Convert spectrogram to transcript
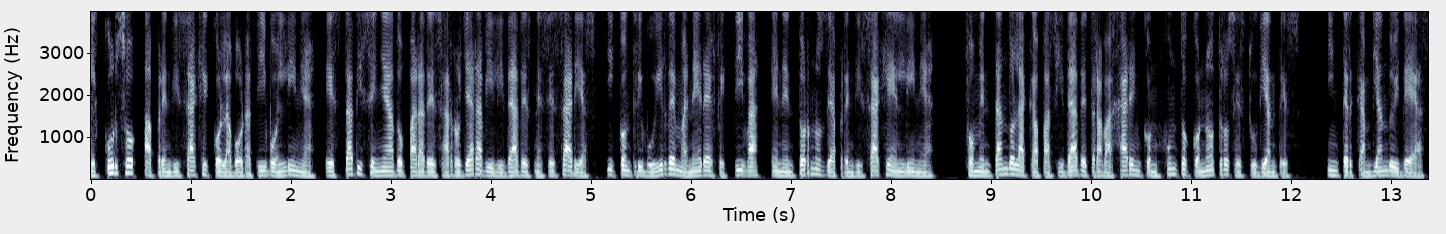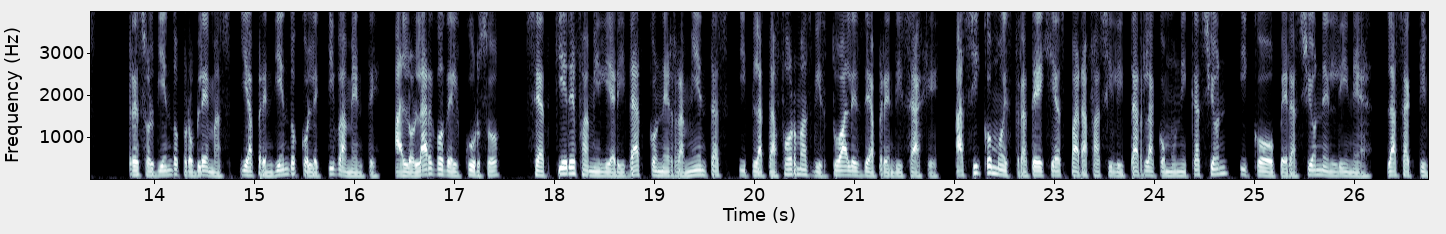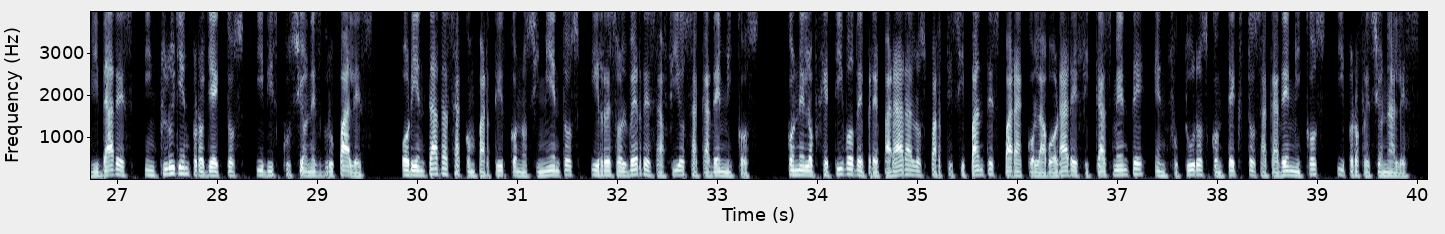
El curso Aprendizaje Colaborativo en línea está diseñado para desarrollar habilidades necesarias y contribuir de manera efectiva en entornos de aprendizaje en línea, fomentando la capacidad de trabajar en conjunto con otros estudiantes, intercambiando ideas, resolviendo problemas y aprendiendo colectivamente. A lo largo del curso, se adquiere familiaridad con herramientas y plataformas virtuales de aprendizaje, así como estrategias para facilitar la comunicación y cooperación en línea. Las actividades incluyen proyectos y discusiones grupales, orientadas a compartir conocimientos y resolver desafíos académicos, con el objetivo de preparar a los participantes para colaborar eficazmente en futuros contextos académicos y profesionales.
